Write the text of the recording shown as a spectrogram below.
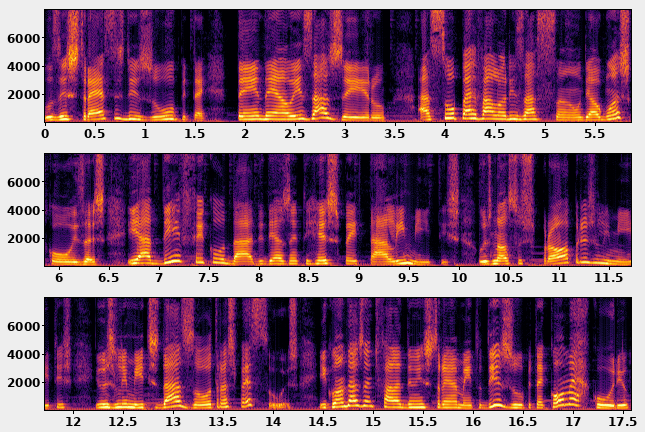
Os estresses de Júpiter tendem ao exagero, à supervalorização de algumas coisas e à dificuldade de a gente respeitar limites, os nossos próprios limites e os limites das outras pessoas. E quando a gente fala de um estranhamento de Júpiter com Mercúrio,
